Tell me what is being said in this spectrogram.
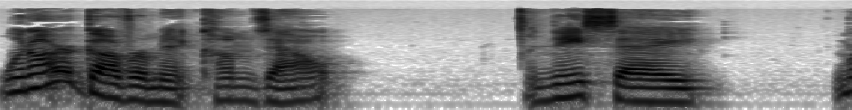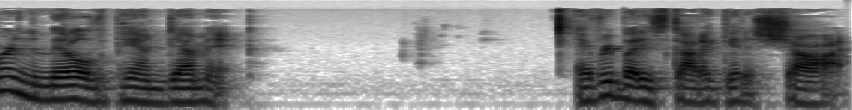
when our government comes out and they say, we're in the middle of a pandemic, everybody's got to get a shot,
